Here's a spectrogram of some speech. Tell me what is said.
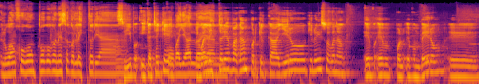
el weón jugó un poco con eso, con la historia. Sí, po. y cachai que Como para llevarlo igual la en- historia es bacán porque el caballero que lo hizo, bueno, es, es pol- es bombero, eh,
